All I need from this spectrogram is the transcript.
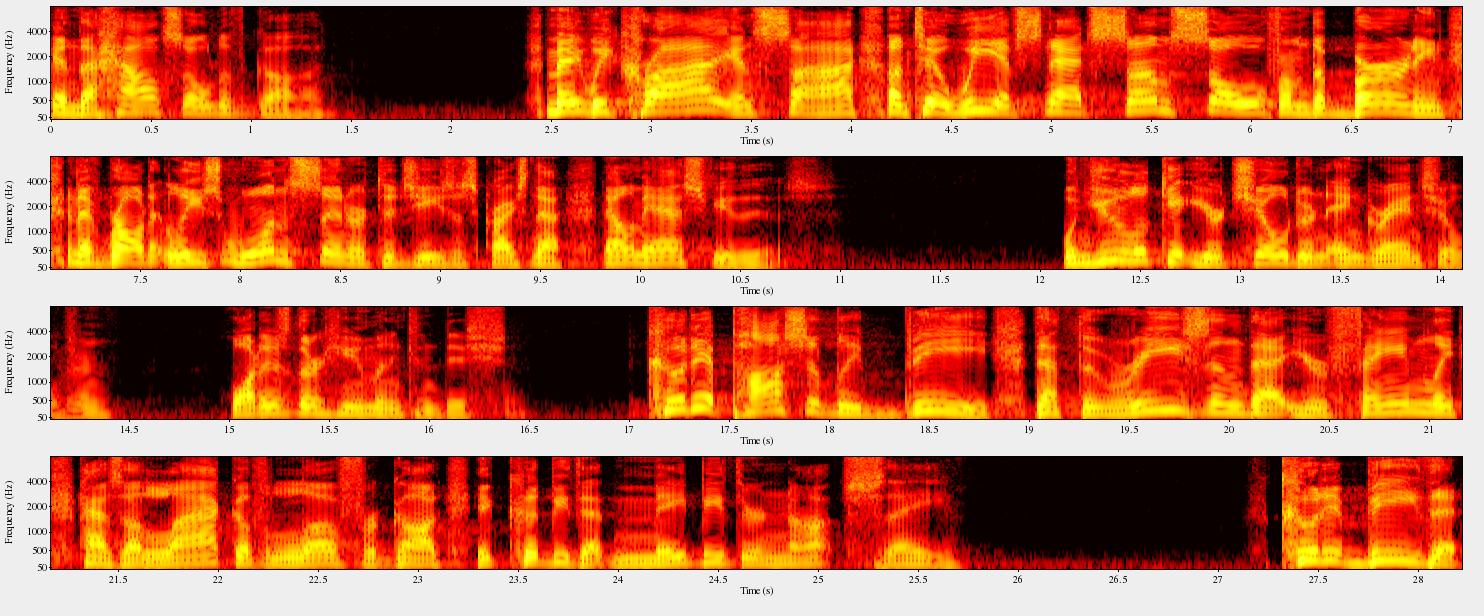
in the household of God. May we cry and sigh until we have snatched some soul from the burning and have brought at least one sinner to Jesus Christ. Now, now let me ask you this. When you look at your children and grandchildren, what is their human condition? Could it possibly be that the reason that your family has a lack of love for God, it could be that maybe they're not saved? Could it be that,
